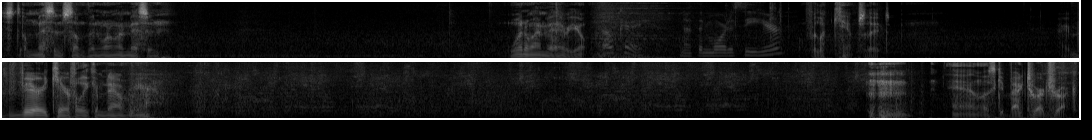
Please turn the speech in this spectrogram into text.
Still missing something. What am I missing? What am I? There we go. Okay. Nothing more to see here. Overlook campsite. Right, very carefully come down from here. and let's get back to our truck.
